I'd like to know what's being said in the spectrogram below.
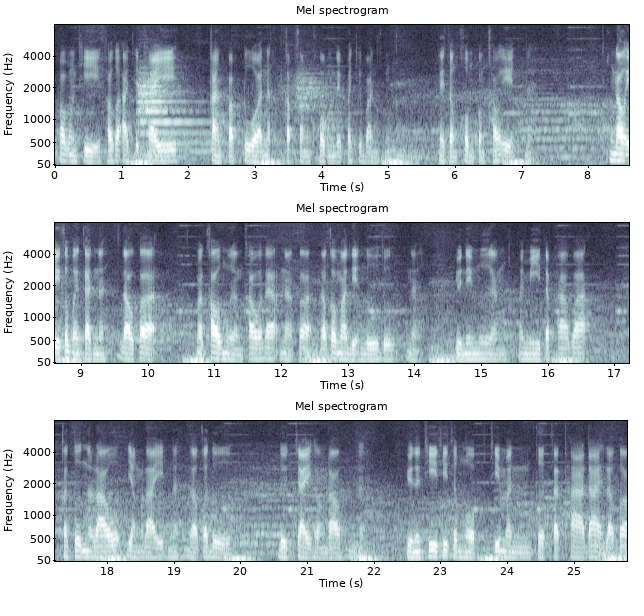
เพราะบางทีเขาก็อาจจะใช้การปรับตัวนะกับสังคมในปัจจุบันของในสังคมของเขาเองนะของเราเองก็เหมือนกันนะเราก็มาเข้าเมืองเข้าแล้วนะก็เราก็มาเรียนรู้ดูนะอยู่ในเมืองมันมีสภาวะกระตุ้นเราอย่างไรนะเราก็ดู ดูใจของเรานะอยู่ในที่ที่สงบที่มันเกิดศรัทธาได้เราก็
